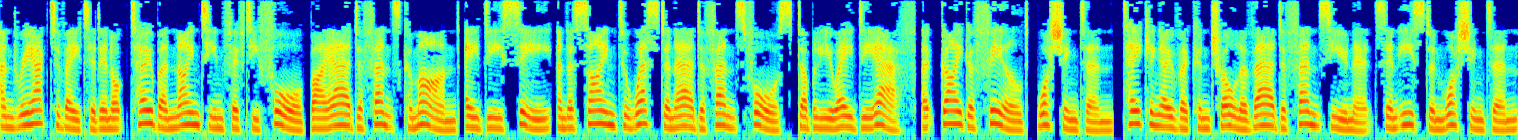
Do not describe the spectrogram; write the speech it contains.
and reactivated in October 1954 by Air Defense Command ADC and assigned to Western Air Defense Force WADF at Geiger Field, Washington, taking over control of air defense units in eastern Washington,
